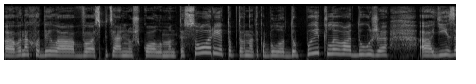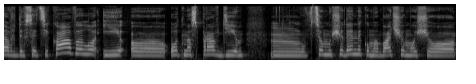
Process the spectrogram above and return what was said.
Вона ходила в спеціальну школу Монтесорі, тобто вона така була допитлива дуже, е, їй завжди все цікавило. І е, от насправді в цьому щоденнику ми бачимо, що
